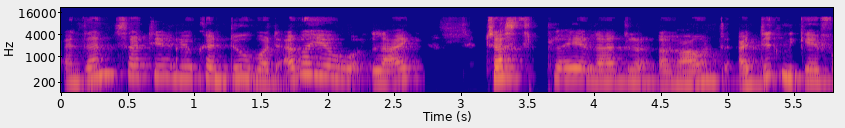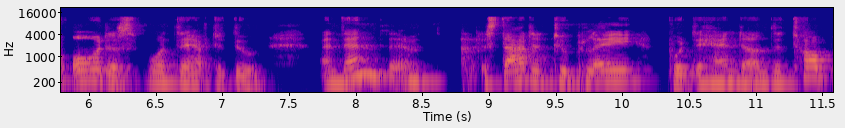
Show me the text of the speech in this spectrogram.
and then said you you can do whatever you like, just play a little around. I didn't give orders what they have to do and then um, started to play, put the hand on the top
